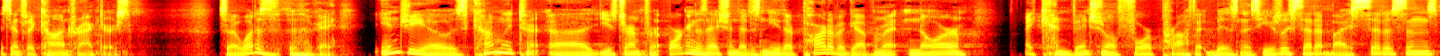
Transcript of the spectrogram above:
essentially contractors. So what is okay? NGO is commonly ter- uh, used term for an organization that is neither part of a government nor a conventional for-profit business, usually set up by citizens.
